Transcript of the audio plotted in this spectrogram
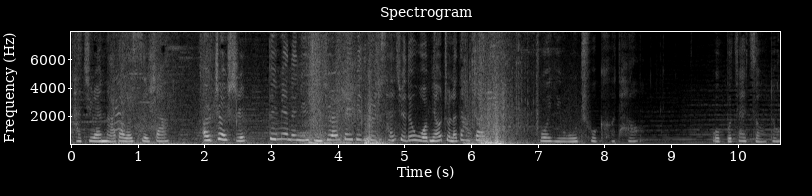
他居然拿到了四杀。而这时，对面的女警居然卑鄙的对着残血的我瞄准了大招，我已无处可逃。我不再走动，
